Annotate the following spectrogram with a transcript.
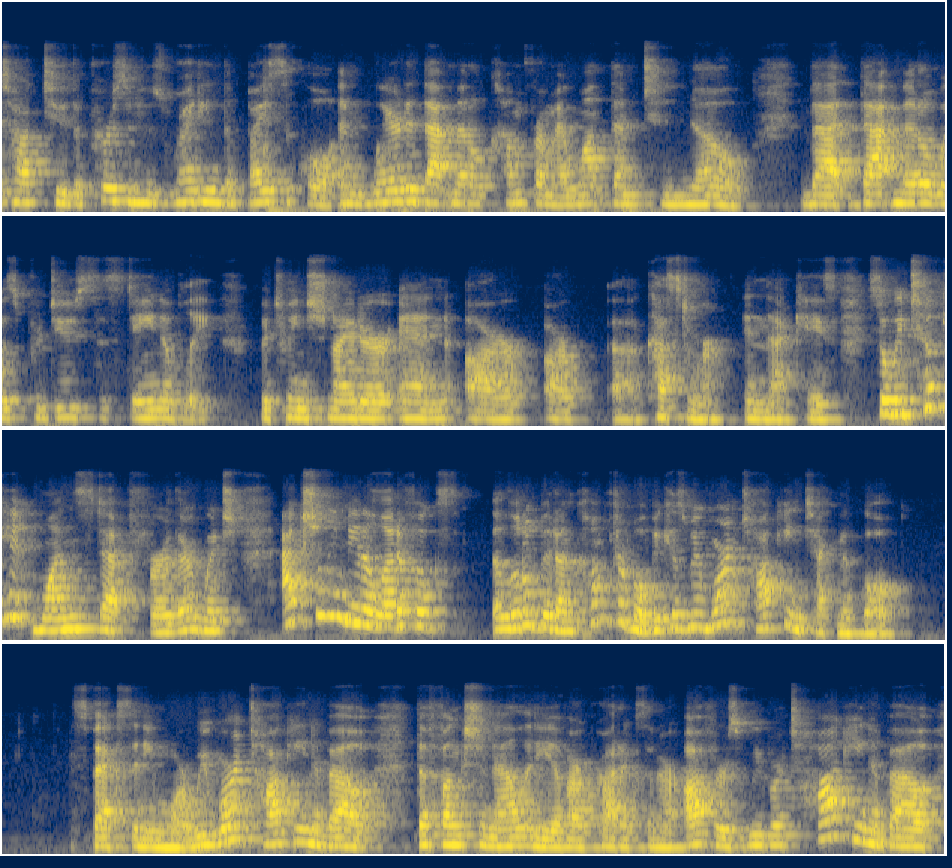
to talk to the person who's riding the bicycle and where did that metal come from? I want them to know that that metal was produced sustainably between Schneider and our, our uh, customer in that case. So we took it one step further, which actually made a lot of folks a little bit uncomfortable because we weren't talking technical specs anymore. We weren't talking about the functionality of our products and our offers. We were talking about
